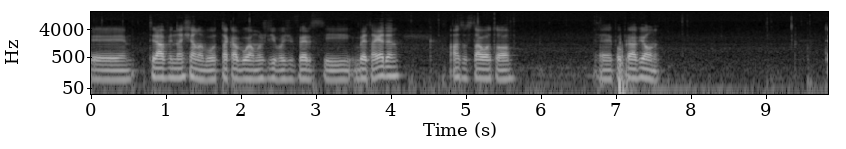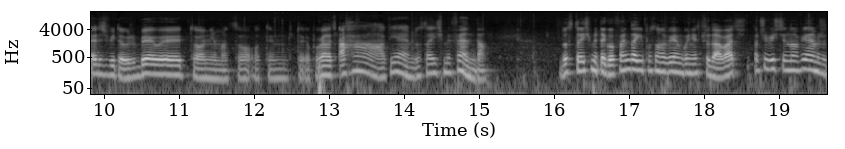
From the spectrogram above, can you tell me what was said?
y, trawy na siano, bo taka była możliwość w wersji beta 1, a zostało to y, poprawione. Te drzwi to już były, to nie ma co o tym tutaj opowiadać. Aha, wiem, dostaliśmy Fenda. Dostaliśmy tego Fenda i postanowiłem go nie sprzedawać. Oczywiście, no wiem, że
